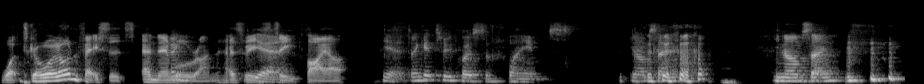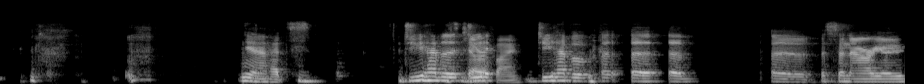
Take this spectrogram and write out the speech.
what's going on faces, and then we'll run as we Yeah. see fire. Yeah, don't get too close to the flames. You know what I'm saying? you know what I'm saying? yeah. That's, Do you have a do you, terrifying. do you have a a, a, a, a a scenario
